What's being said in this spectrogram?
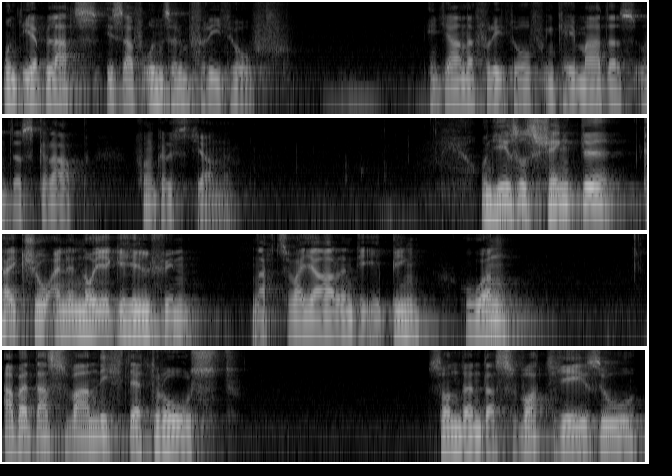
und ihr Platz ist auf unserem Friedhof. Indianerfriedhof in Queimadas und das Grab von Christiane. Und Jesus schenkte Kaiksho eine neue Gehilfin, nach zwei Jahren die Iping Huang. Aber das war nicht der Trost, sondern das Wort Jesu,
